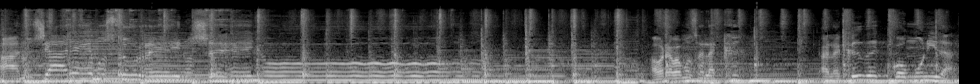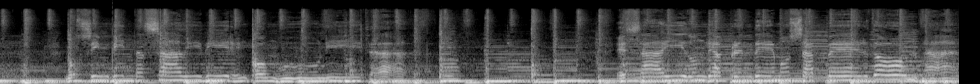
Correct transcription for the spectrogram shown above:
Anunciaremos tu reino, Señor. Ahora vamos a la a la K de comunidad. Nos invitas a vivir en comunidad. Es ahí donde aprendemos a perdonar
